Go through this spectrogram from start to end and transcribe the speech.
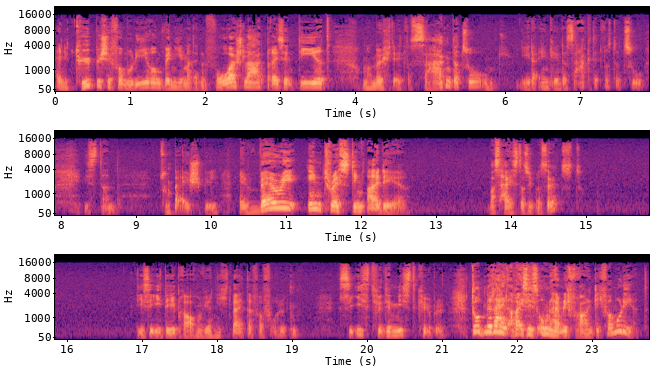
eine typische Formulierung, wenn jemand einen Vorschlag präsentiert und man möchte etwas sagen dazu und jeder Engländer sagt etwas dazu, ist dann zum Beispiel a very interesting idea. Was heißt das übersetzt? Diese Idee brauchen wir nicht weiter verfolgen. Sie ist für den Mistkübel. Tut mir leid, aber es ist unheimlich freundlich formuliert.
